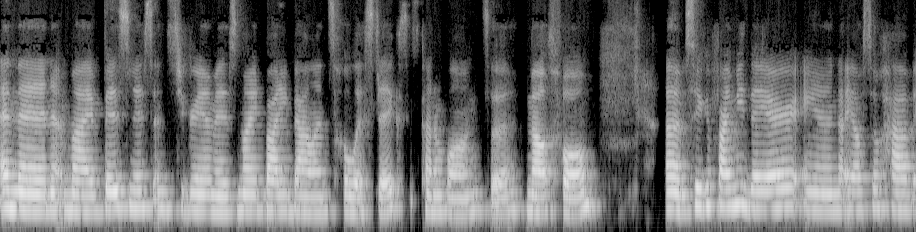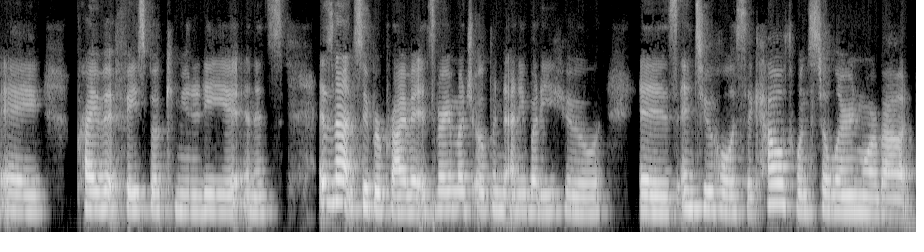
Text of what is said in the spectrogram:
And then my business Instagram is Mind Body Balance Holistics. It's kind of long, it's a mouthful. Um, so you can find me there. And I also have a private Facebook community, and it's it's not super private. It's very much open to anybody who is into holistic health, wants to learn more about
